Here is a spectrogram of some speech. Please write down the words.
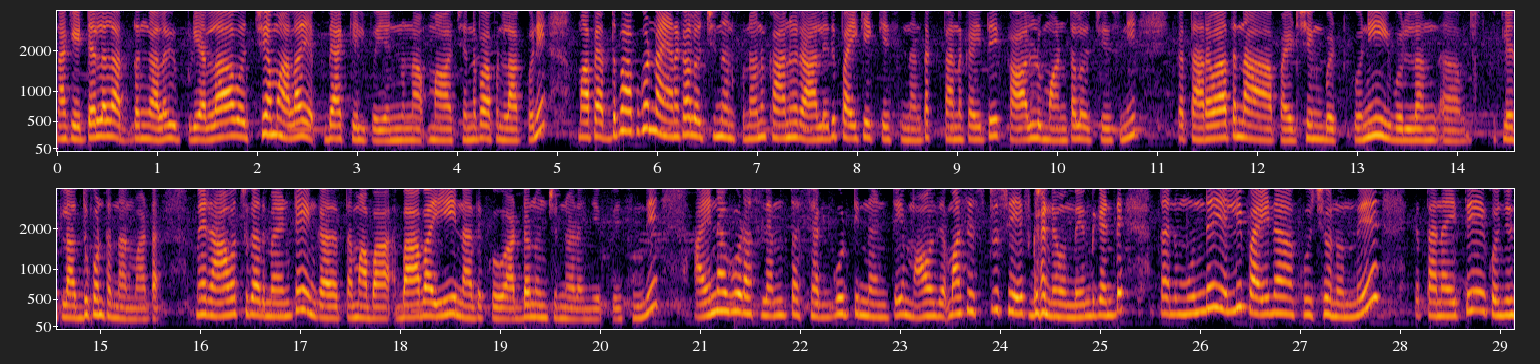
నాకు ఎటు అర్థం కాలేదు. ఇప్పుడు ఎలా వచ్చామో అలా బ్యాక్ వెళ్ళిపోయాను. నా మా చిన్న పాపని లాక్కొని. మా పెద్ద పాప కూడా నా వెనకాల వచ్చింది అనుకున్నాను. కానీ రాలేదు. పైకి ఎక్కేసిందంట. తనకైతే కాళ్ళు మంటలు వచ్చేసినాయి. ఇంకా తర్వాత నా పైట చెంగు పెట్టుకొని ఒళ్ళం ఇట్లా ఇట్లా అద్దుకుంటుంది అనమాట మేము రావచ్చు కదా అంటే ఇంకా మా బా బాబాయి నాదకు అడ్డ నుంచున్నాడు అని చెప్పేసింది. అయినా కూడా అసలు ఎంత సెగ్గొట్టిందంటే మామూలుగా మా సిస్టర్ సేఫ్గానే ఉంది. ఎందుకంటే తను ముందే వెళ్ళి పైన కూర్చొని ఉంది. తనైతే కొంచెం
